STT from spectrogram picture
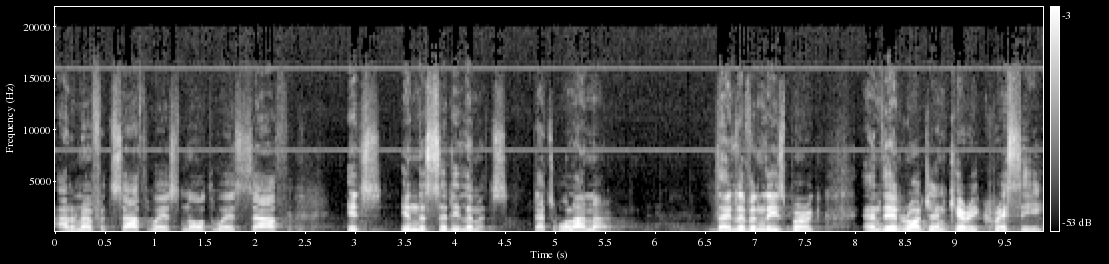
I don't know if it's southwest, northwest, south. It's in the city limits. That's all I know. They live in Leesburg. And then Roger and Kerry Cressy.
